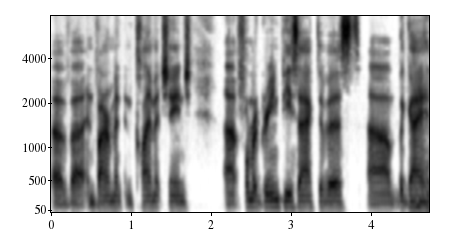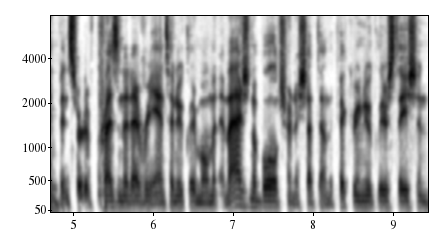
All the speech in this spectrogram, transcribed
of uh, Environment and Climate Change, uh, former Greenpeace activist. Um, the guy mm-hmm. had been sort of present at every anti-nuclear moment imaginable, trying to shut down the Pickering nuclear station,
